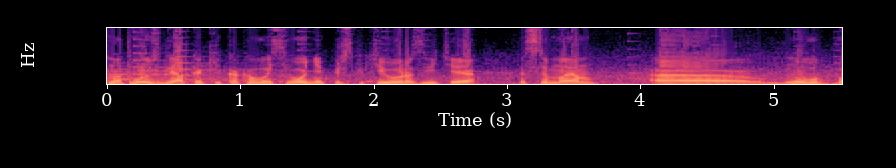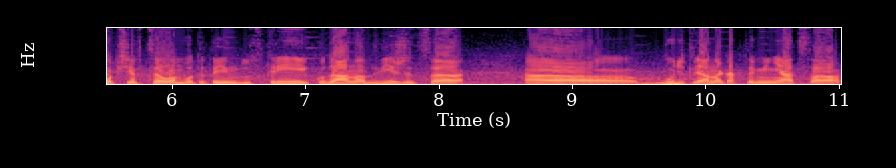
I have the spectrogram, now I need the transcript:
На твой взгляд, какие, каковы сегодня перспективы развития SMM, э, ну вообще в целом вот этой индустрии, куда она движется, э, будет ли она как-то меняться?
